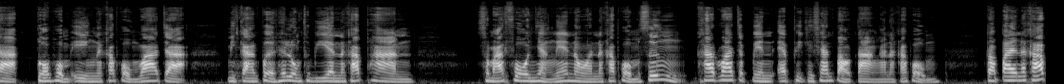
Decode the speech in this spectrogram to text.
จากตัวผมเองนะครับผมว่าจะมีการเปิดให้ลงทะเบียนนะครับ ผ่านสมาร์ทโฟนอย่างแน่นอนนะครับผมซึ่งคาดว่าจะเป็นแอปพลิเคชันเป่าตังค์อะนะครับผมต่อไปนะครับ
